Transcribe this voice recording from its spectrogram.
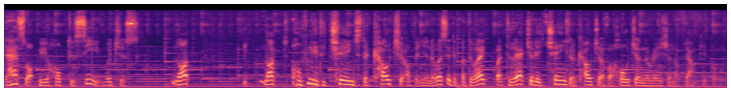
That's what we hope to see, which is not not only to change the culture of the university, but to, but to actually change the culture of a whole generation of young people.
